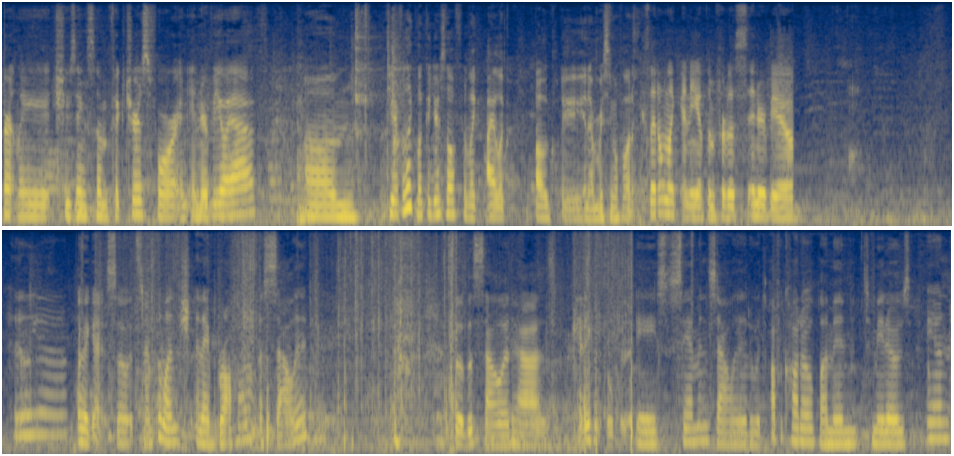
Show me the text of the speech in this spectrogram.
Currently choosing some pictures for an interview I have. Um, do you ever like look at yourself and like I look ugly in every single photo? Because I don't like any of them for this interview. Hell yeah. Okay guys, so it's time for lunch and I brought home a salad. so the salad has, can't even open it, a salmon salad with avocado, lemon, tomatoes, and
